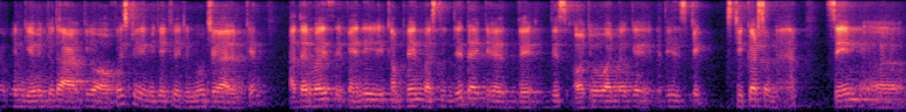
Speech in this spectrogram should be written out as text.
have been given to the RTO office to immediately remove Chayalankan. Otherwise, if any complaint was that uh, they, this auto warning ke these stick, stickers on है same uh,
